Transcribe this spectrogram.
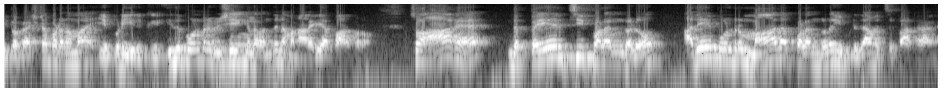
இப்ப கஷ்டப்படணுமா? எப்படி இருக்கு? இது போன்ற விஷயங்களை வந்து நம்ம நிறைய பார்க்குறோம். ஸோ ஆக இந்த பெயர்ச்சி பலன்களும் அதே போன்று மாத பலன்களும் இப்படிதான் வச்சு பார்க்குறாங்க.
